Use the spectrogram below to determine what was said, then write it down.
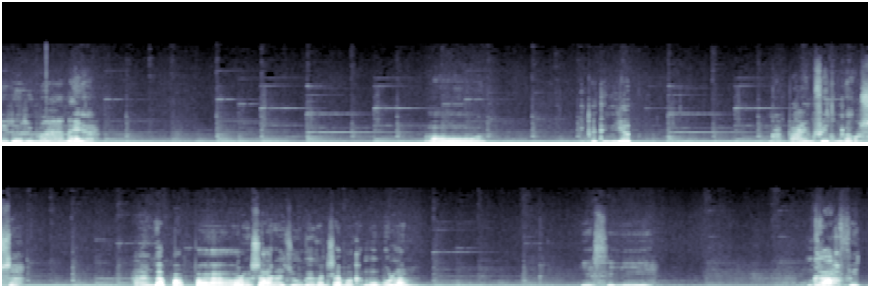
Dia dari mana ya? Mau ikutin yuk? Ngapain fit? Nggak usah. Ah nggak apa-apa. Orang searah juga kan sama kamu pulang. Ya sih. Nggak fit.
